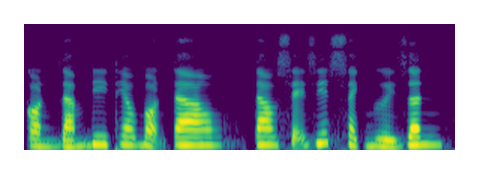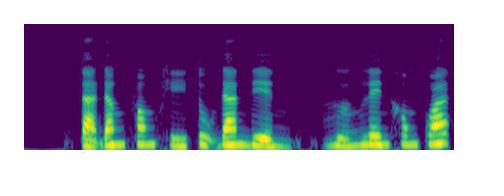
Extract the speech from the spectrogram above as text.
còn dám đi theo bọn tao, tao sẽ giết sạch người dân. Tả đăng phong khí tụ đan điền, hướng lên không quát.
